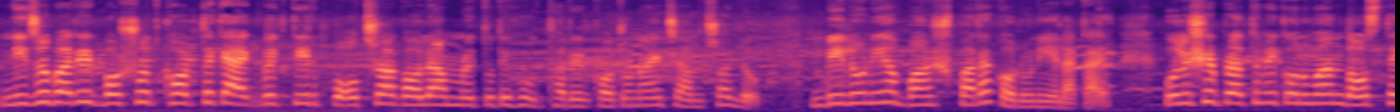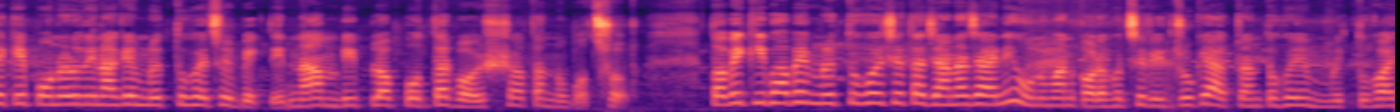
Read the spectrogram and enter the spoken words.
নিজ বাড়ির বসত ঘর থেকে এক ব্যক্তির পচা গলা, মৃতদেহ উদ্ধারের ঘটনায় চাঞ্চল্য। বিলোনিয়া বাঁশপাড়া কলোনি এলাকায়। পুলিশের প্রাথমিক অনুমান, দশ থেকে পনেরো দিন আগে মৃত্যু হয়েছে ব্যক্তির নাম বিপ্লব পোদ্দার, বয়স সাতান্ন বছর। তবে কীভাবে মৃত্যু হয়েছে তা জানা যায়নি। অনুমান করা হচ্ছে হৃদরোগে আক্রান্ত হয়ে মৃত্যু হয়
